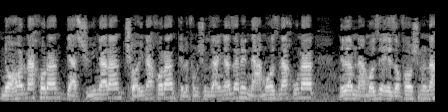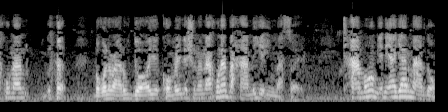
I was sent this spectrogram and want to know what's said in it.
ناهار نخورن دستشویی نرن چای نخورن تلفنشون زنگ نزنه نماز نخونن نمی‌دونم نماز اضافه هاشون رو نخونن به قول معروف دعای کمیلشون رو نخونن و همه این مسائل. تمام یعنی اگر مردم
